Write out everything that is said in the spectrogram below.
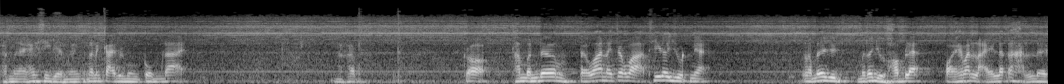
ทำยังไงให้สี่เหลี่ยมมันมันกลายเป็นวงกลมได้นะครับ ก็ทำเหมือนเดิม แต่ว่าในจังหวะที่เราหยุดเนี่ย เราไม่ได้หยุดมันต้องหยุดฮอปแล้วปล่อยให้มันไหลแล้วก็หันเลย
